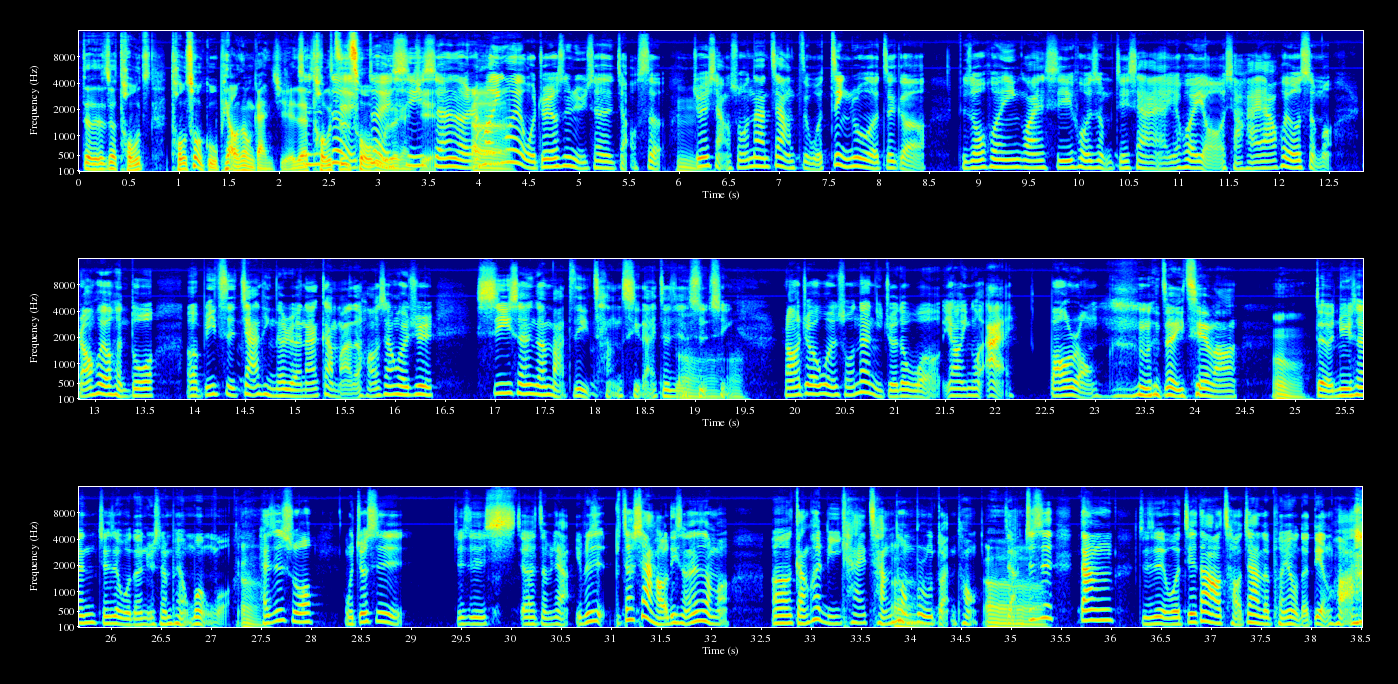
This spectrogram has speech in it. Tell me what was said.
对就投投错股票那种感觉，的投资错误的感觉，牺牲了。然后因为我觉得又是女生的角色，嗯、就会想说，那这样子我进入了这个，比如说婚姻关系，或者是我们接下来也会有小孩啊，会有什么，然后会有很多呃彼此家庭的人啊，干嘛的，好像会去牺牲跟把自己藏起来这件事情。然后就会问说：“那你觉得我要因为爱包容 这一切吗？”嗯，对，女生就是我的女生朋友问我，嗯、还是说我就是就是呃怎么讲，也不是不叫下好的立场，那是什么？呃，赶快离开，长痛不如短痛，嗯、这样、嗯、就是当就是我接到吵架的朋友的电话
